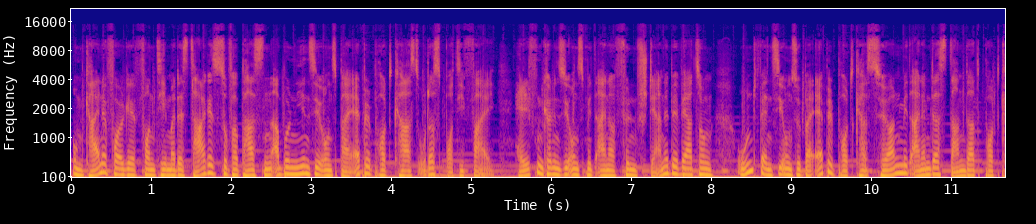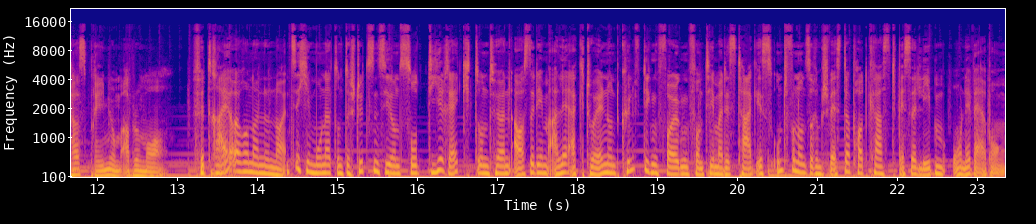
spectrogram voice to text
Um keine Folge von Thema des Tages zu verpassen, abonnieren Sie uns bei Apple Podcast oder Spotify. Helfen können Sie uns mit einer 5-Sterne-Bewertung und wenn Sie uns über Apple Podcasts hören, mit einem der Standard Podcast Premium Abonnement. Für 3,99 Euro im Monat unterstützen Sie uns so direkt und hören außerdem alle aktuellen und künftigen Folgen von Thema des Tages und von unserem Schwesterpodcast Besser Leben ohne Werbung.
